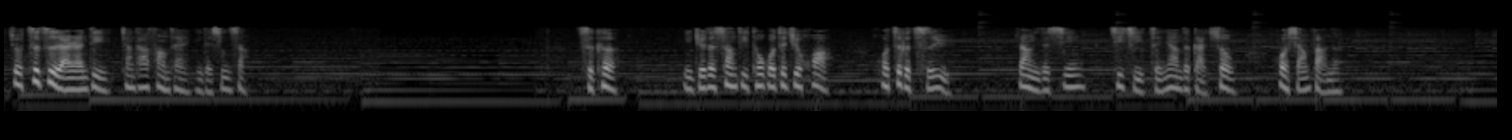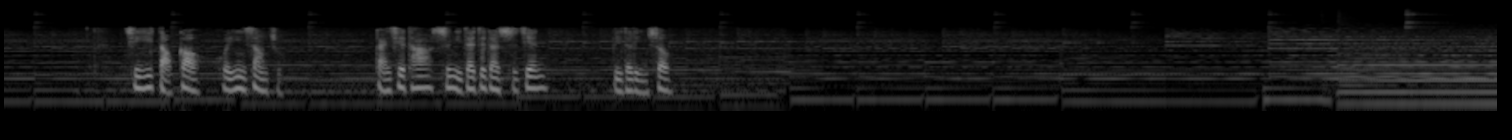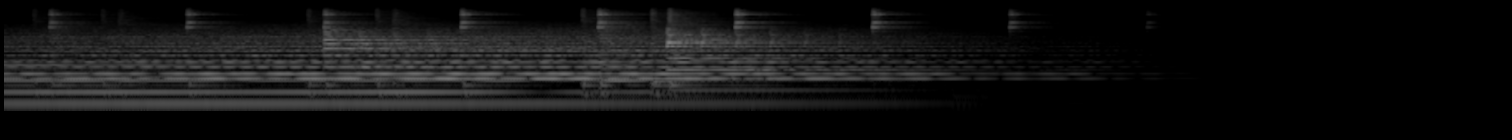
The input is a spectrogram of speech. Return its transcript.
就自自然然地将它放在你的心上。此刻，你觉得上帝透过这句话或这个词语？让你的心激起怎样的感受或想法呢？请以祷告回应上主，感谢他使你在这段时间里的领受。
